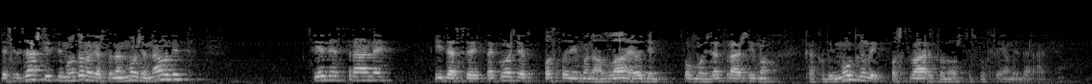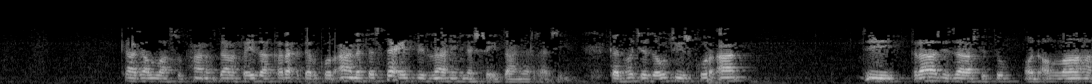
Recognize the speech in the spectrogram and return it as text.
Da se zaštitimo od onoga što nam može nauditi, s jedne strane, i da se također oslonimo na Allaha i odim pomoć da tražimo kako bi mogli ostvariti ono što smo krenuli da radimo. Kaže Allah subhanahu wa ta'ala fa idha qara'ta al-Qur'ana fasta'id billahi min ash-shaytanir rajim. Kad hoćeš da učiš Kur'an ti traži zaštitu od Allaha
